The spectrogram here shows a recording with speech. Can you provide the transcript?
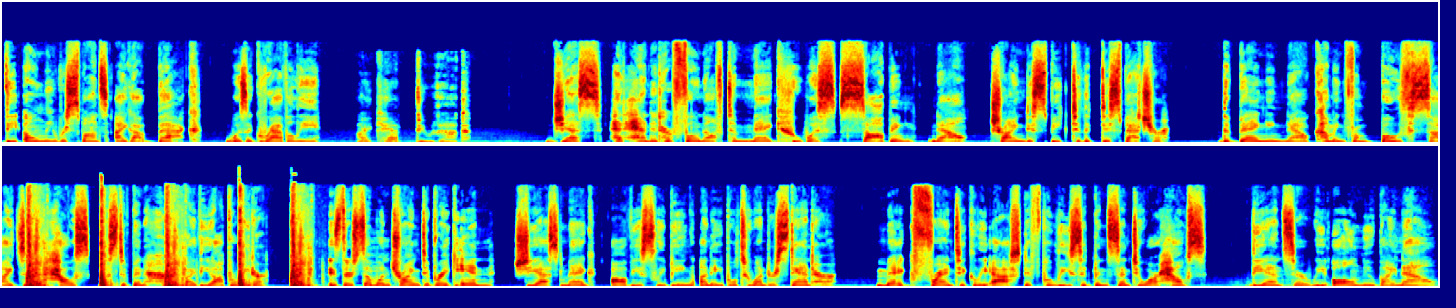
The only response I got back was a gravelly, I can't do that. Jess had handed her phone off to Meg, who was sobbing now, trying to speak to the dispatcher. The banging now coming from both sides of the house must have been heard by the operator. Is there someone trying to break in? She asked Meg, obviously being unable to understand her. Meg frantically asked if police had been sent to our house. The answer we all knew by now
